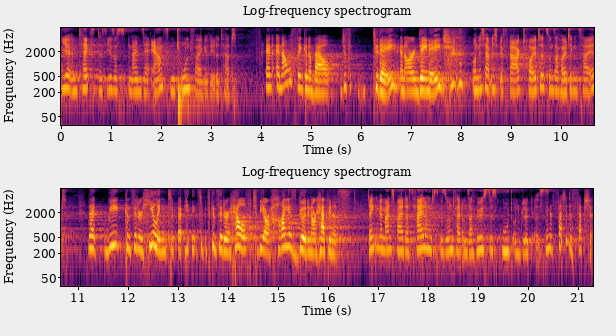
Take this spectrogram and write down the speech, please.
hier im Text, dass Jesus in einem sehr ernsten Tonfall geredet hat. And, and I was thinking about just today in our day and age Und ich habe mich gefragt, heute zu unserer heutigen Zeit, that we consider healing to, uh, to consider health to be our highest good and our happiness. denken wir manchmal, dass Heilung, dass Gesundheit unser höchstes Gut und Glück ist. And it's such a deception.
